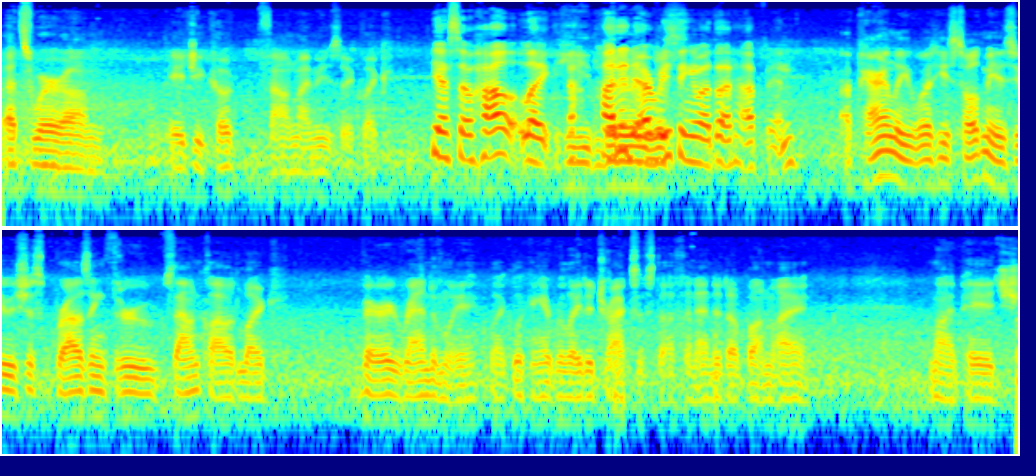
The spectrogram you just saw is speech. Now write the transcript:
that's where um, AG Cook found my music. Like Yeah. So how like how did literally was- everything about that happen? apparently what he's told me is he was just browsing through SoundCloud like very randomly, like looking at related tracks of stuff and ended up on my my page,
